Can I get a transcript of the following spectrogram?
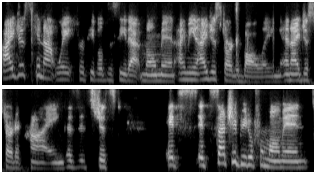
I just cannot wait for people to see that moment. I mean, I just started bawling and I just started crying because it's just it's it's such a beautiful moment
